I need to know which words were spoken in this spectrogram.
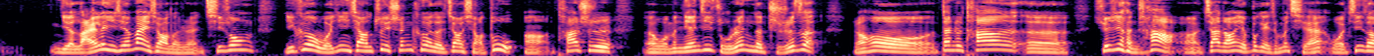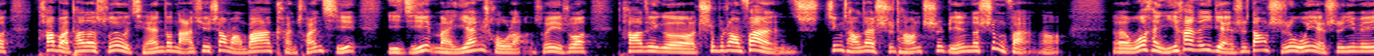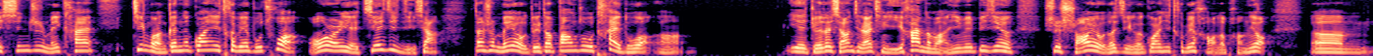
也来了一些外校的人，其中一个我印象最深刻的叫小杜啊，他是呃我们年级主任的侄子，然后但是他呃学习很差啊，家长也不给什么钱，我记得他把他的所有钱都拿去上网吧砍传奇以及买烟抽了，所以说他这个吃不上饭，经常在食堂吃别人的剩饭啊。呃，我很遗憾的一点是，当时我也是因为心智没开，尽管跟他关系特别不错，偶尔也接济几下，但是没有对他帮助太多啊，也觉得想起来挺遗憾的吧，因为毕竟是少有的几个关系特别好的朋友，嗯。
